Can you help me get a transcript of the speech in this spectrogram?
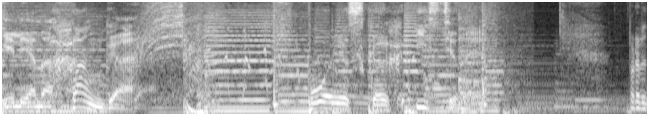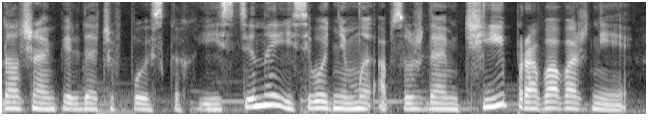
Елена Ханга. В поисках истины. Продолжаем передачу «В поисках истины», и сегодня мы обсуждаем, чьи права важнее –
